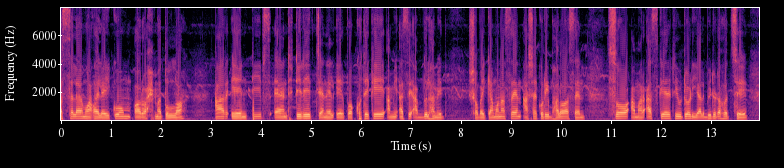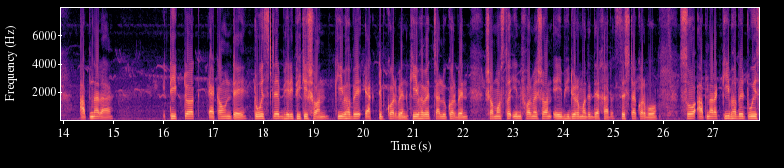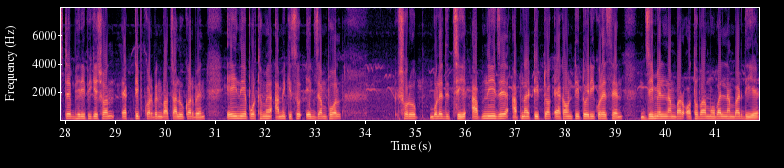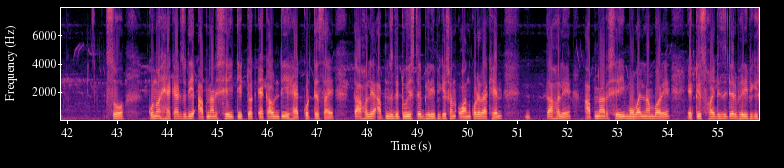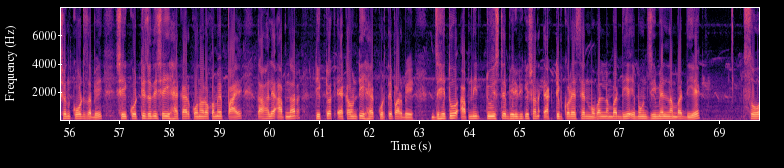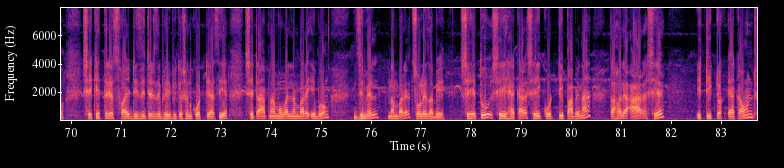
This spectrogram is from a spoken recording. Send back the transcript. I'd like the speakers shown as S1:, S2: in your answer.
S1: আসসালামু আলাইকুম আরহামতুল্লাহ রহমতুল্লাহ। R N tips and trick channel এর পক্ষ থেকে আমি আছি আব্দুল হামিদ। সবাই কেমন আছেন? আশা করি ভালো আছেন। সো, আমার আজকের টিউটোরিয়াল ভিডিওটা হচ্ছে, আপনারা টিকটক অ্যাকাউন্টে টু স্টেপ ভেরিফিকেশন কীভাবে অ্যাক্টিভ করবেন, কীভাবে চালু করবেন, সমস্ত ইনফরমেশন এই ভিডিওর মধ্যে দেখার চেষ্টা করব। সো, আপনারা কীভাবে টু স্টেপ ভেরিফিকেশন অ্যাক্টিভ করবেন বা চালু করবেন, এই নিয়ে প্রথমে আমি কিছু এক্সাম্পল স্বরূপ বলে দিচ্ছি। আপনি যে আপনার টিকটক অ্যাকাউন্টটি তৈরি করেছেন জিমেল নাম্বার অথবা মোবাইল নাম্বার দিয়ে, সো কোনো হ্যাকার যদি আপনার সেই টিকটক অ্যাকাউন্টটি হ্যাক করতে চায়, তাহলে আপনি যদি টু স্টেপ ভেরিফিকেশন অন করে রাখেন, তাহলে আপনার সেই মোবাইল নম্বরে একটি ছয় ডিজিটের ভেরিফিকেশন কোড যাবে। সেই কোডটি যদি সেই হ্যাকার কোনো রকমে পায়, তাহলে আপনার টিকটক অ্যাকাউন্টটি হ্যাক করতে পারবে। যেহেতু আপনি টু স্টেপ ভেরিফিকেশন অ্যাক্টিভ করেছেন মোবাইল নাম্বার দিয়ে এবং জিমেল নাম্বার দিয়ে। সো সেক্ষেত্রে ছয় ডিজিটের যে ভেরিফিকেশন কোডটি আছে, সেটা আপনার মোবাইল নাম্বারে এবং জিমেল নাম্বারে চলে যাবে। সেহেতু সেই হ্যাকার সেই কোডটি পাবে না, তাহলে আর সে টিকটক অ্যাকাউন্ট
